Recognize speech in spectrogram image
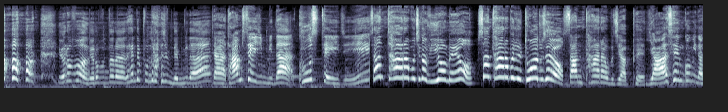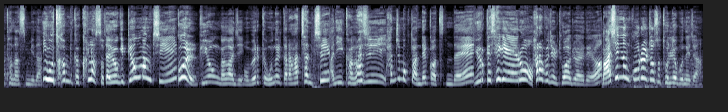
여러분 여러분들은 핸드폰으로 하시면 됩니다. 자 다음 스테이지입니다. 9 스테이지. 산타 할아버지가 위험해요. 산타 할아버지를 도와주세요. 산타 할아버지 앞에 야생곰이 나타났습니다. 이거 어떡합니까? 큰일 났어. 자 여기 뿅망치 꿀 귀여운 강아지. 어, 왜 이렇게 오늘따라 하찮지? 아니 이 강아지 한 주먹도 안 될 것 같은데 이렇게 세 개로 할아버지를 도와줘야 돼요. 맛있는 꿀을 줘서 돌려보내자.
